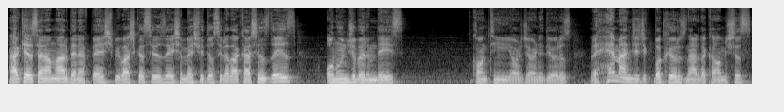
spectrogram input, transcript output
Herkese selamlar ben F5 bir başka Civilization 5 videosuyla daha karşınızdayız. 10. bölümdeyiz. Continue your journey diyoruz ve hemencecik bakıyoruz nerede kalmışız.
